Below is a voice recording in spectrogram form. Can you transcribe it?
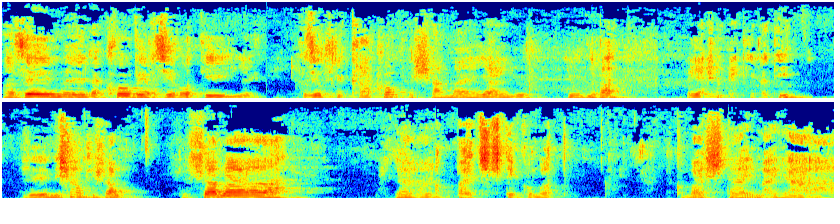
אז הם אה, לקחו והחזירו אותי, החזירו אותי לקרקוב, ושם היה יודנרט, היה שם בית ילדים, ונשארתי שם. ושם היה בית של שתי קומות. בקומה שתיים היה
